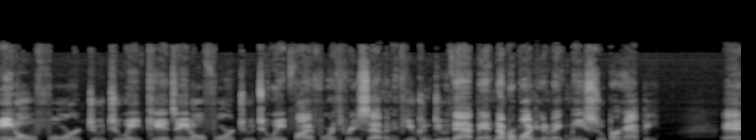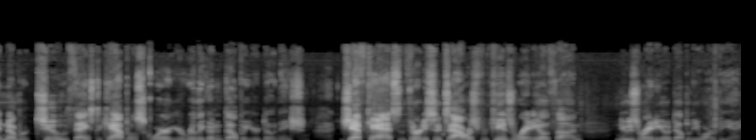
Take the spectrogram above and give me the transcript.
804 228 kids, 804 228 5437. If you can do that, man, number one, you're going to make me super happy. And number two, thanks to Capital Square, you're really going to double your donation. Jeff Katz, the 36 Hours for Kids Radiothon, News Radio WRVA.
